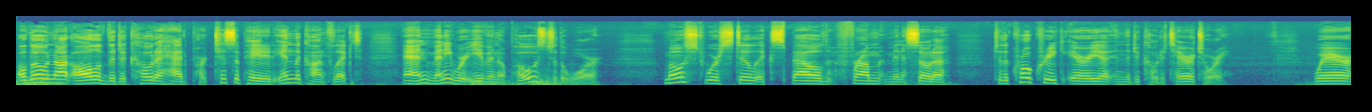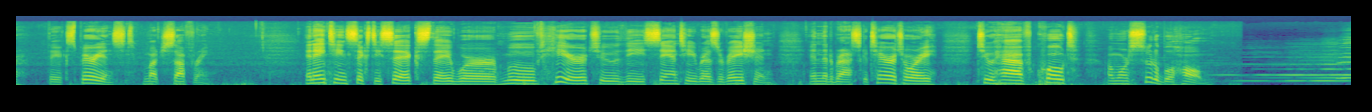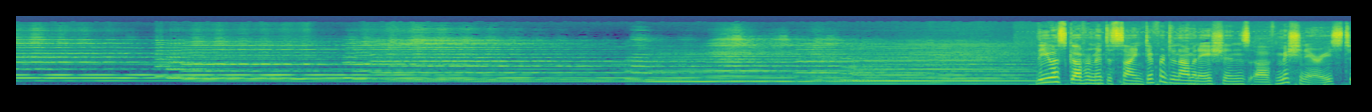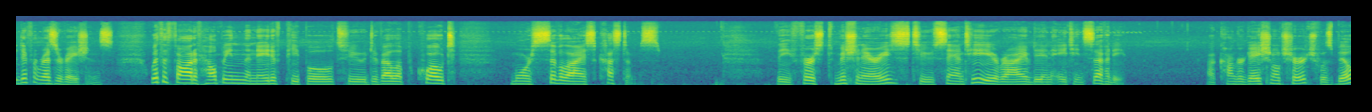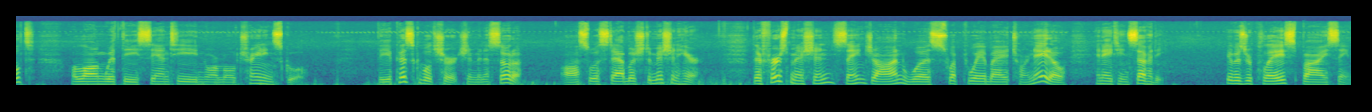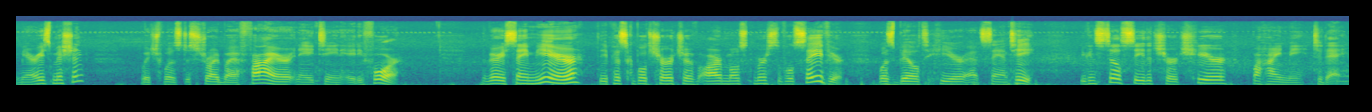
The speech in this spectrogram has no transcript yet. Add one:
Although not all of the Dakota had participated in the conflict, and many were even opposed to the war, most were still expelled from Minnesota to the Crow Creek area in the Dakota Territory, where they experienced much suffering. In 1866, they were moved here to the Santee Reservation in the Nebraska Territory to have, quote, a more suitable home The U.S. government assigned different denominations of missionaries to different reservations with the thought of helping the native people to develop, quote, more civilized customs. The first missionaries to Santee arrived in 1870. A congregational church was built along with the Santee Normal Training School. The Episcopal Church in Minnesota also established a mission here. Their first mission, St. John, was swept away by a tornado in 1870. It was replaced by St. Mary's Mission, which was destroyed by a fire in 1884. The very same year, the Episcopal Church of Our Most Merciful Savior was built here at Santee. You can still see the church here behind me today.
